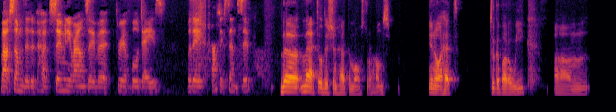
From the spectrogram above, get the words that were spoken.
about some that had had so many rounds over three or four days. Were they that extensive? the met audition had the most rounds you know i had took about a week um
